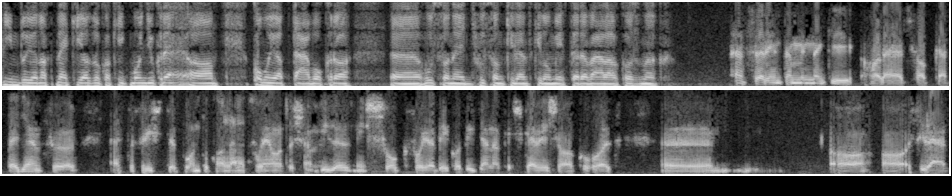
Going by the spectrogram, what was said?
induljanak neki azok, akik mondjuk a komolyabb távokra 21-29 kilométerre vállalkoznak? Hát szerintem mindenki, ha lehet, sapkát tegyen föl, ezt a frissítőpontokon lehet folyamatosan vizezni, sok folyadékot igyanak és kevés alkoholt a, a szilárd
